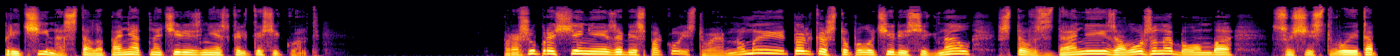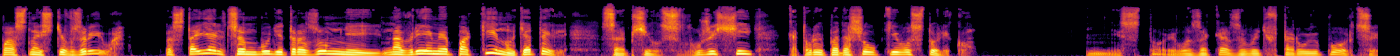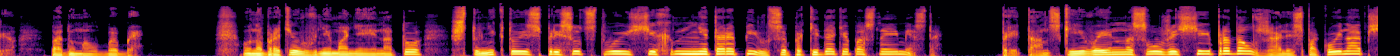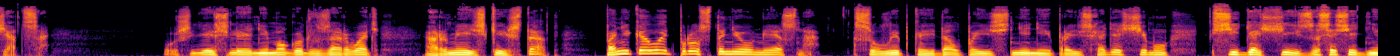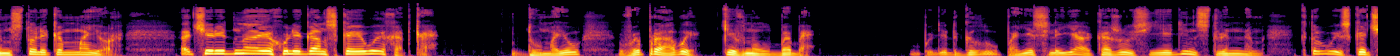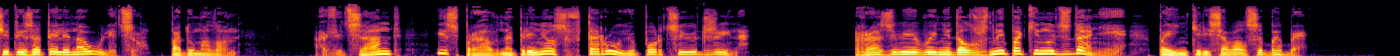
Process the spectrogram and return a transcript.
Причина стала понятна через несколько секунд. Прошу прощения за беспокойство, но мы только что получили сигнал, что в здании заложена бомба, существует опасность взрыва. Постояльцам будет разумней на время покинуть отель, сообщил служащий, который подошел к его столику. Не стоило заказывать вторую порцию, подумал ББ. Он обратил внимание на то, что никто из присутствующих не торопился покидать опасное место. Британские военнослужащие продолжали спокойно общаться. Уж если они могут взорвать армейский штаб, паниковать просто неуместно. С улыбкой дал пояснение происходящему сидящий за соседним столиком майор. Очередная хулиганская выходка. Думаю, вы правы, кивнул ББ. Будет глупо, если я окажусь единственным, кто выскочит из отеля на улицу, подумал он. Официант исправно принес вторую порцию джина. «Разве вы не должны покинуть здание?» — поинтересовался ББ.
